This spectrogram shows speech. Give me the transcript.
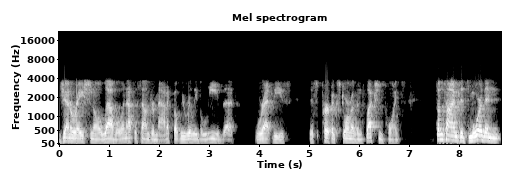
generational level, and not to sound dramatic, but we really believe that we're at these this perfect storm of inflection points. Sometimes it's more than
